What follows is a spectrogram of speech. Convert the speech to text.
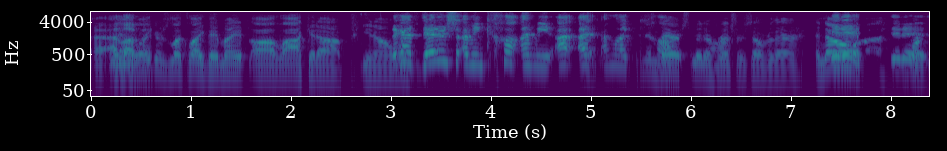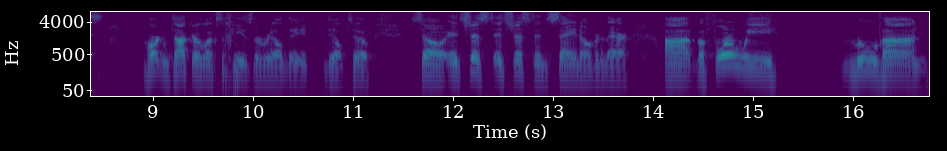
I, I love the it. Lakers look like they might uh, lock it up. You know, They got Dennis. I mean, I mean, I, I I'm like, an embarrassment of riches over there. And now It is. uh, It Hort- Horton Tucker looks like he's the real de- deal too. So it's just it's just insane over there. Uh, before we move on,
